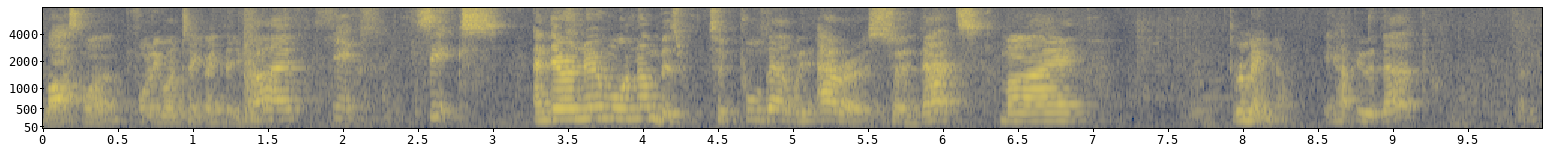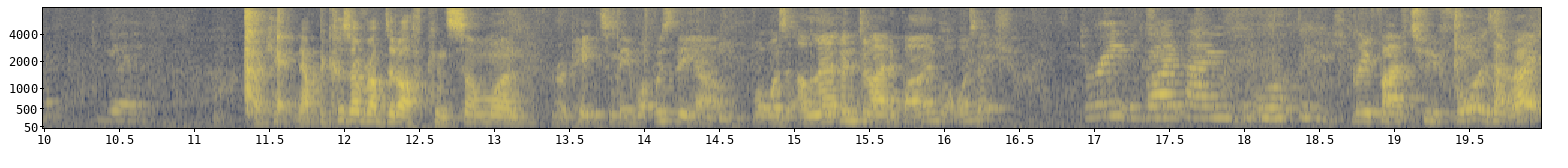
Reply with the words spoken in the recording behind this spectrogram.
Last one. 41 take away 35. 6. Six. And there are no more numbers to pull down with arrows, so that's my remainder. You happy with that? Okay? Yeah. Okay, now because I rubbed it off, can someone repeat to me what was the um what was it? 11 divided by what was it? 3, 5, 5, 4, 3524, is that right?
